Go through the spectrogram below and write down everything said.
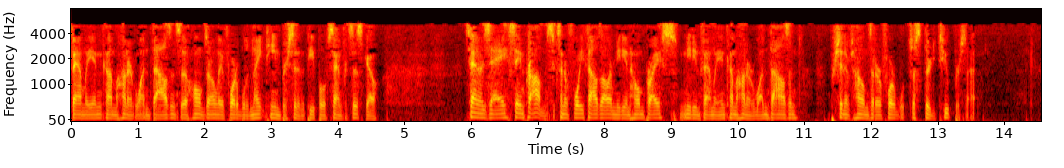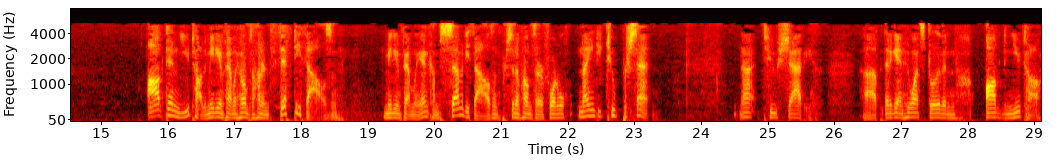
family income one hundred one thousand. So homes are only affordable to nineteen percent of the people of San Francisco. San Jose, same problem, six hundred forty thousand dollar median home price, median family income one hundred one thousand. Percent of homes that are affordable just thirty-two percent. Ogden, Utah, the median family home is one hundred fifty thousand. Median family income seventy thousand. Percent of homes that are affordable ninety-two percent. Not too shabby. Uh, but then again, who wants to live in Ogden, Utah?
